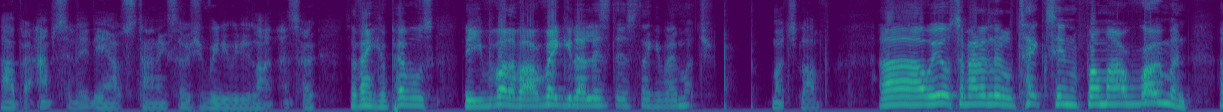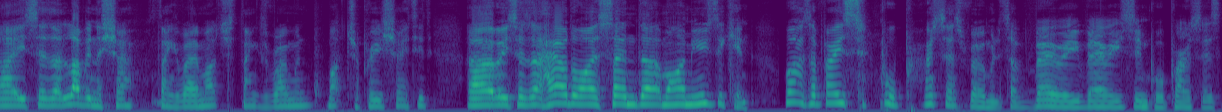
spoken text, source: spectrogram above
uh, but absolutely outstanding. So she really really liked that. So so thank you, Pebbles, the one of our regular listeners. Thank you very much. Much love. Uh, we also had a little text in from uh, Roman. Uh, he says, uh, loving the show. Thank you very much. Thanks, Roman. Much appreciated. Uh, he says, how do I send my music in? Well, it's a very simple process, Roman. It's a very, very simple process.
